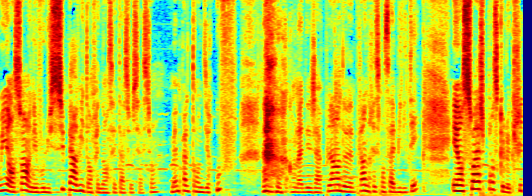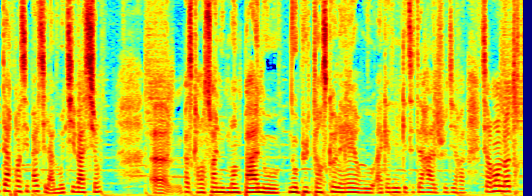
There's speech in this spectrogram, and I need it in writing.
Oui, en soi, on évolue super vite en fait dans cette association. Même pas le temps de dire ouf, qu'on a déjà plein de, plein de responsabilités. Et en soi, je pense que le critère principal, c'est la motivation. Euh, parce qu'en soi, elle ne nous demande pas nos, nos bulletins scolaires ou académiques, etc. Je veux dire, c'est vraiment notre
